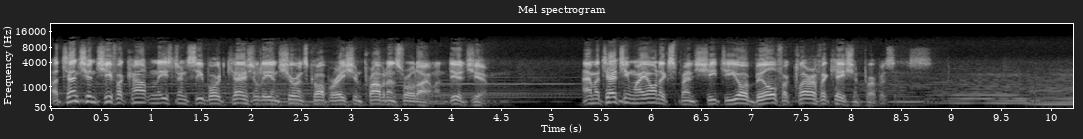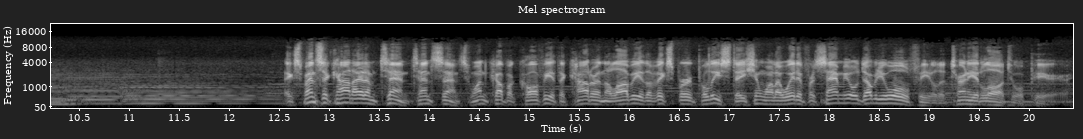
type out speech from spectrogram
Attention, Chief Accountant, Eastern Seaboard Casualty Insurance Corporation, Providence, Rhode Island. Dear Jim, I'm attaching my own expense sheet to your bill for clarification purposes. Expense account item 10, 10 cents. One cup of coffee at the counter in the lobby of the Vicksburg police station while I waited for Samuel W. Oldfield, attorney at law, to appear.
